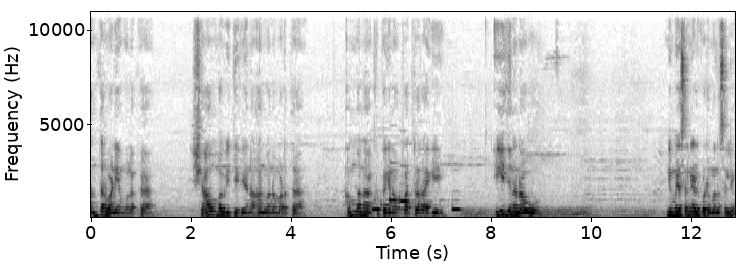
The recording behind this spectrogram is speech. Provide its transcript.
ಅಂತರ್ವಾಣಿಯ ಮೂಲಕ ಶಾಂಭವಿ ದೇವಿಯನ್ನು ಆಹ್ವಾನ ಮಾಡ್ತಾ ಅಮ್ಮನ ಕೃಪೆಗೆ ನಾವು ಪಾತ್ರರಾಗಿ ಈ ದಿನ ನಾವು ನಿಮ್ಮ ಹೆಸರನ್ನ ಹೇಳಿಕೊಡ್ರಿ ಮನಸ್ಸಲ್ಲಿ.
